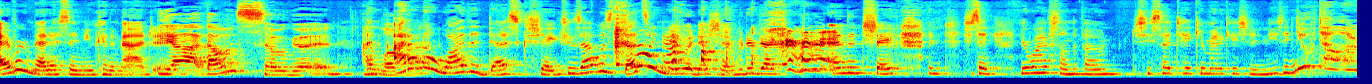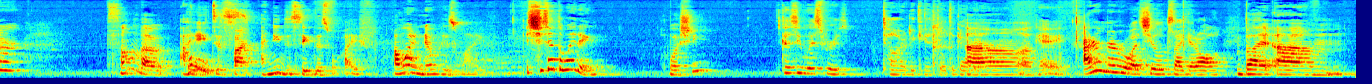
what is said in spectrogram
every medicine you can imagine. Yeah, that was so good. I And love. I don't that. know why the desk shakes because that was that's a new addition. But it'd be like and then shake. And she said, "Your wife's on the phone." She said, "Take your medication." And he said, "You tell her." Something about I need to find. I need to see this wife. I want to know his wife. She's at the wedding Was she? because he whispers, "Tell her to kiss together." Oh, okay. I don't remember what she looks like at all. But um,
